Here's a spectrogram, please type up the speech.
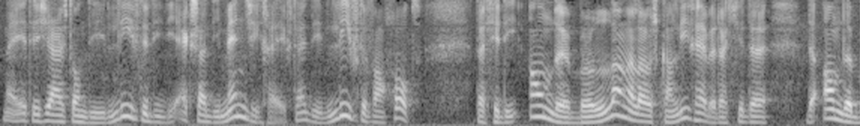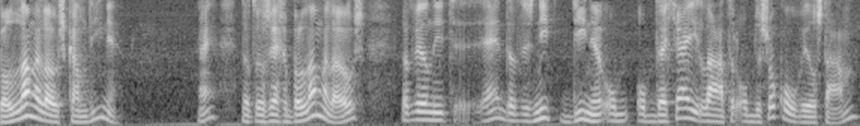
Nee, het is juist dan die liefde die die extra dimensie geeft, hè, die liefde van God. Dat je die ander belangeloos kan liefhebben, dat je de, de ander belangeloos kan dienen. Dat wil zeggen belangeloos. Dat, wil niet, dat is niet dienen om, opdat jij later op de sokkel wil staan.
